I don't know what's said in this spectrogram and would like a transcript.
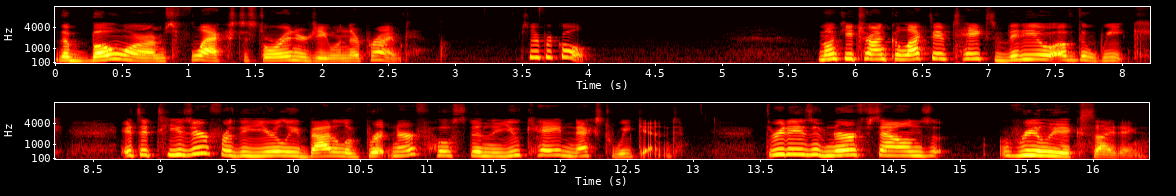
The bow arms flex to store energy when they're primed. Super cool. Monkeytron Collective takes Video of the Week. It's a teaser for the yearly Battle of Britnerf hosted in the UK next weekend. Three Days of Nerf sounds really exciting.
